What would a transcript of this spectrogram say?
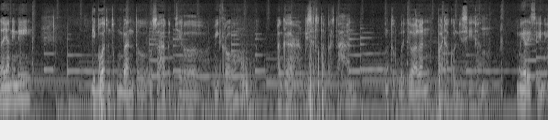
Layan ini dibuat untuk membantu usaha kecil mikro agar bisa tetap bertahan untuk berjualan pada kondisi yang miris ini.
